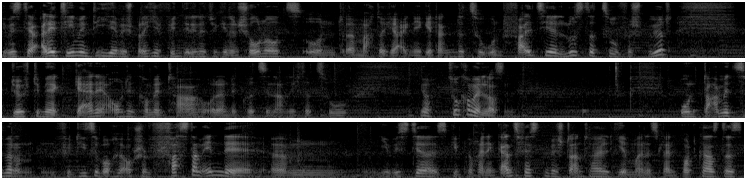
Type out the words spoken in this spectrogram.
Ihr wisst ja, alle Themen, die ich hier bespreche, findet ihr natürlich in den Show Notes und äh, macht euch ja eigene Gedanken dazu. Und falls ihr Lust dazu verspürt, dürft ihr mir gerne auch einen Kommentar oder eine kurze Nachricht dazu ja, zukommen lassen. Und damit sind wir dann für diese Woche auch schon fast am Ende. Ähm, ihr wisst ja, es gibt noch einen ganz festen Bestandteil hier meines kleinen Podcastes,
